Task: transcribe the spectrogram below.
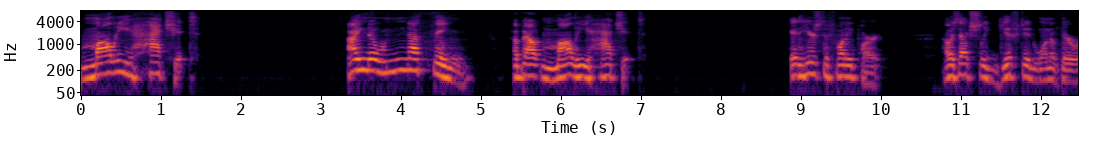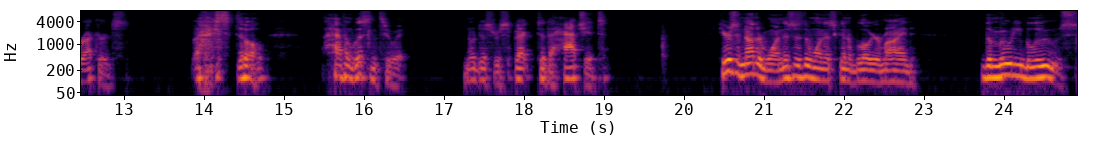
Molly Hatchet. I know nothing about Molly Hatchet. And here's the funny part I was actually gifted one of their records, I still haven't listened to it. No disrespect to the Hatchet. Here's another one. This is the one that's going to blow your mind the Moody Blues.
